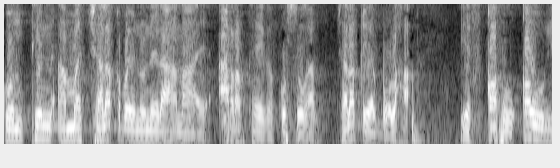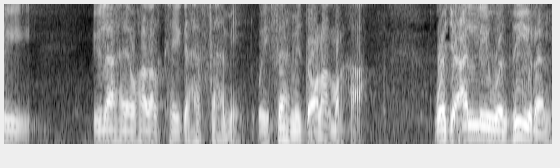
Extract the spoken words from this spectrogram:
guntin ama jalaq baynu nidhaahnaaye carabkayga ku sugan jalaq yar buu lahaa. Yafqahu qawlii ilaahay ow hadalkayga ha fahmin way fahmi doonaan markaa wajcal lii wasiiran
